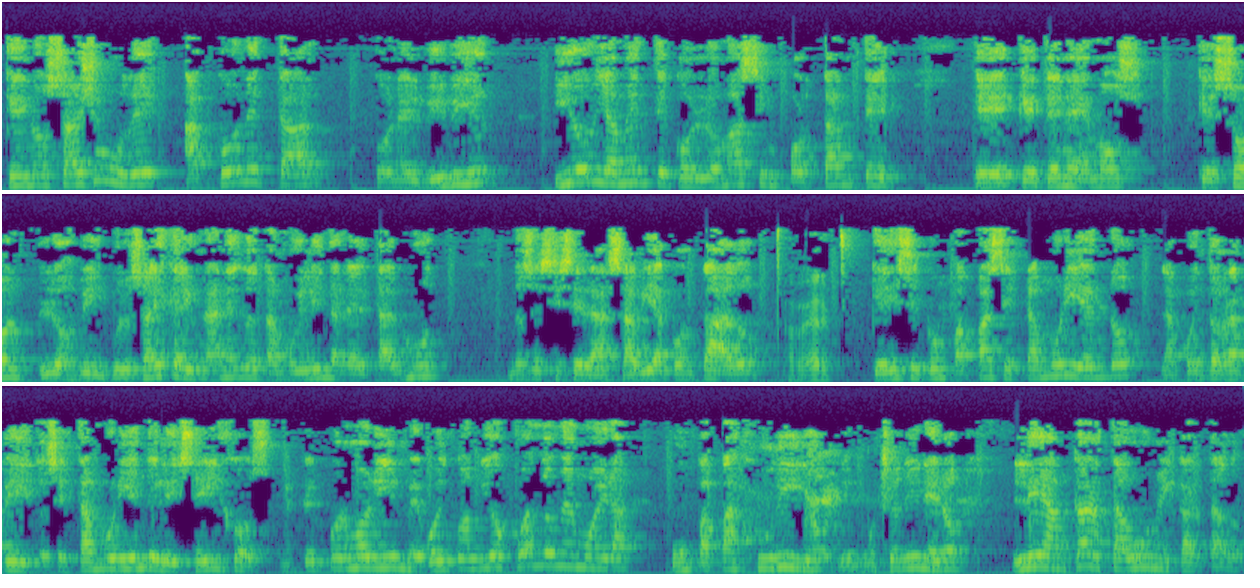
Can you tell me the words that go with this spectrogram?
que nos ayude a conectar con el vivir y obviamente con lo más importante eh, que tenemos, que son los vínculos. ¿Sabés que hay una anécdota muy linda en el Talmud? No sé si se las había contado, A ver. que dice que un papá se está muriendo, la cuento rapidito, se está muriendo y le dice, hijos, me estoy por morir, me voy con Dios, cuando me muera, un papá judío de mucho dinero, lean carta 1 y carta 2.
